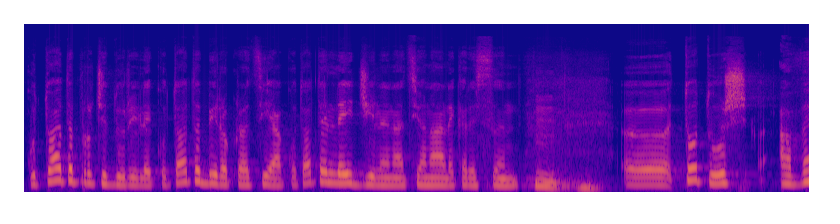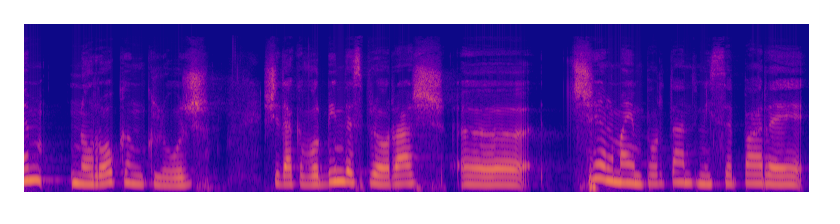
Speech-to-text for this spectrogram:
cu toate procedurile, cu toată birocrația, cu toate legile naționale care sunt. Hmm. Uh, totuși, avem noroc în Cluj și dacă vorbim despre oraș, uh, cel mai important mi se pare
